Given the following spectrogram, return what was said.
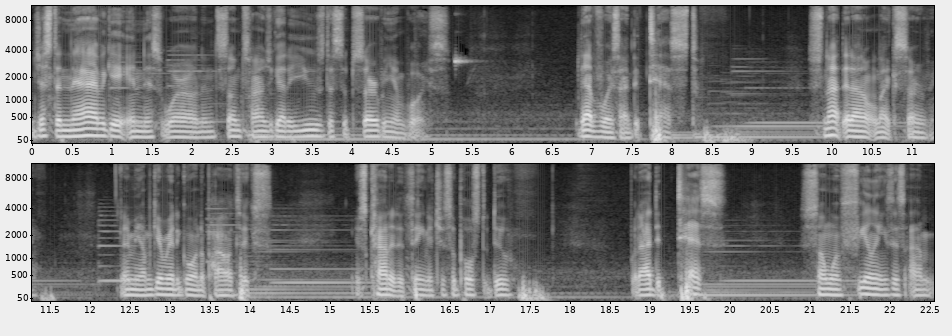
Just to navigate in this world, and sometimes you got to use the subservient voice. That voice I detest. It's not that I don't like serving. I mean, I'm getting ready to go into politics. It's kind of the thing that you're supposed to do. But I detest someone feeling as I'm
